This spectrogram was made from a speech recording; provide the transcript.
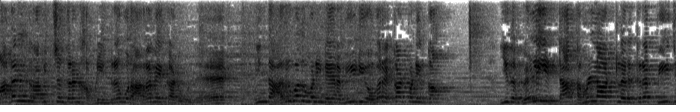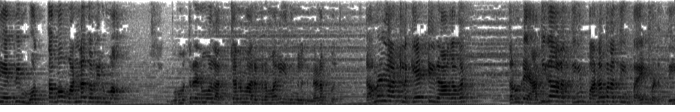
மதன் ரவிச்சந்திரன் அப்படின்ற ஒரு அறவேக்காடு ஒண்ணு இந்த அறுபது மணி நேர வீடியோவை ரெக்கார்ட் பண்ணியிருக்கான் இத வெளியிட்டா தமிழ்நாட்டுல இருக்கிற பிஜேபி மொத்தமா மண்ண கவிருமா. இப்ப மொத்தம் என்னமோ லட்சணமா இருக்கிற மாதிரி இதுங்களுக்கு நினப்பு. தமிழ்நாட்டுல கேட்டி ராகவன் தன்னுடைய அதிகாரத்தையும் பணபலத்தையும் பயன்படுத்தி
